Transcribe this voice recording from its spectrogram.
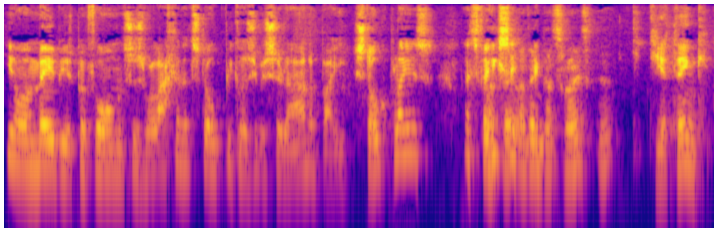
You know, and maybe his performances were lacking at Stoke because he was surrounded by Stoke players. Let's I face think, it. I think that's right. Yeah. Do you think,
